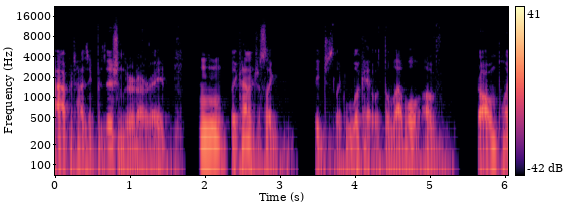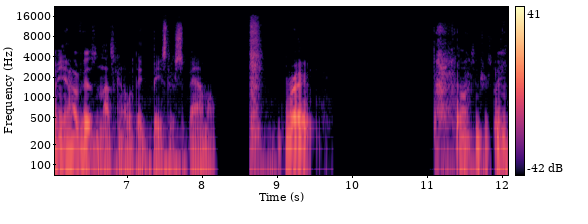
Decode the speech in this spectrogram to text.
appetizing positions or whatever, right? Mm-hmm. They kind of just like, they just like look at what the level of job employment you have is, and that's kind of what they base their spam off. Right. So it's interesting.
